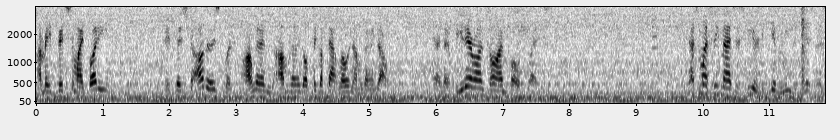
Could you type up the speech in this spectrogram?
I may bitch to my buddy, may bitch to others, but I'm gonna I'm gonna go pick up that load and I'm gonna go. And I'm gonna be there on time both ways. That's my fleet manager's here to give me the business.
